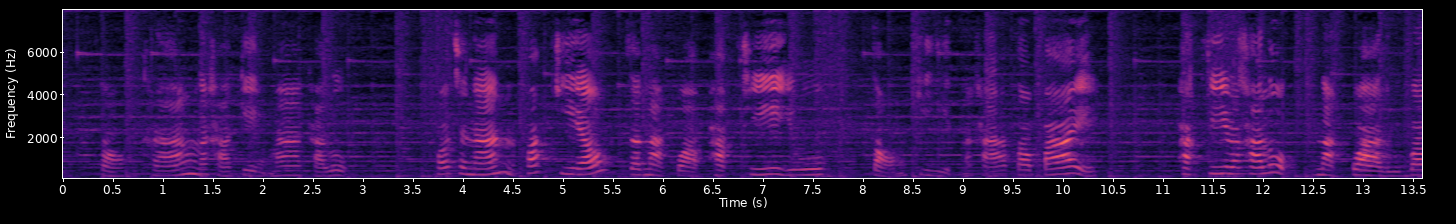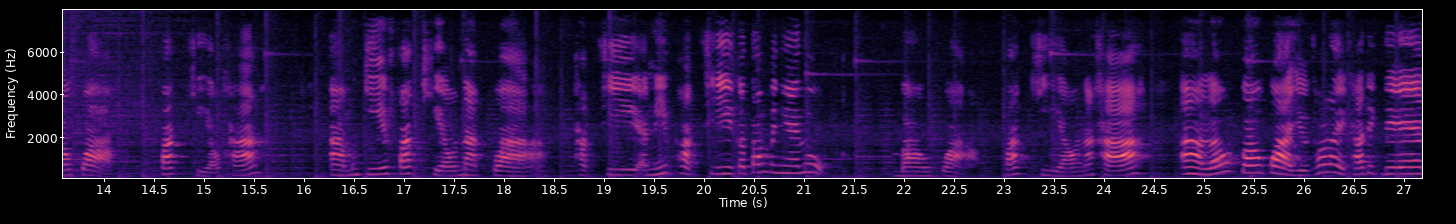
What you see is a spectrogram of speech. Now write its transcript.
2ครั้งนะคะ เก่งมากค่ะลูก เพราะฉะนั้นฟักเขียวจะหนักกว่าผักชีอยู่2ขีดนะคะ ต่อไป ผักชีราคาลูกหนักกว่าหรือเบากว่าฟักเขียวคะอ่าเมื่อกี้ฟักเขียวหนักกว่า ผักชี อันนี้ผักชีก็ต้องเป็นไงลูก เบากว่าฟักเขียวนะคะอ่าแล้วเบากว่าอยู่เท่าไหร่คะเด็ก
